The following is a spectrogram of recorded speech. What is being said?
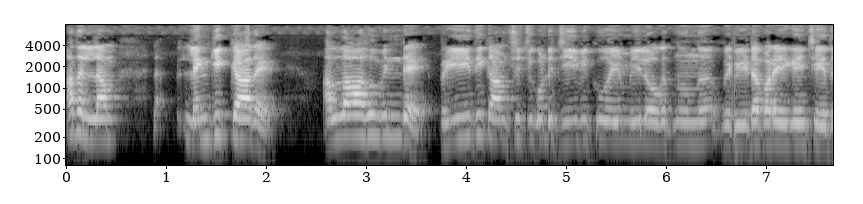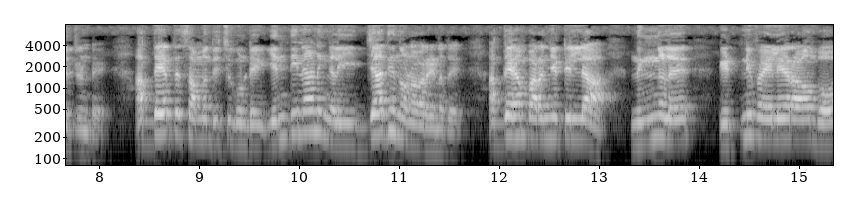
അതെല്ലാം ലംഘിക്കാതെ അള്ളാഹുവിന്റെ പ്രീതി കാംക്ഷിച്ചുകൊണ്ട് ജീവിക്കുകയും ഈ ലോകത്ത് നിന്ന് വിട പറയുകയും ചെയ്തിട്ടുണ്ട്. അദ്ദേഹത്തെ സംബന്ധിച്ചുകൊണ്ട് എന്തിനാണ് നിങ്ങൾ ഈ ഇജാതി എന്നാണ് പറയണത്? അദ്ദേഹം പറഞ്ഞിട്ടില്ല നിങ്ങൾ കിഡ്നി ഫെയിലിയർ ആവുമ്പോൾ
